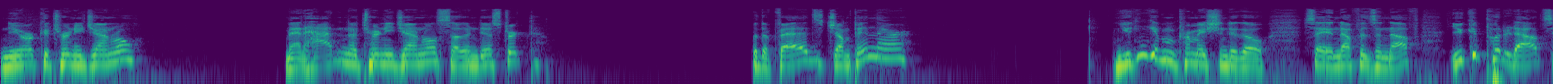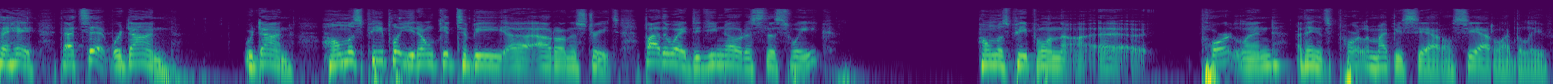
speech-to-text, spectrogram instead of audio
New York Attorney General, Manhattan Attorney General, Southern District. For the feds, jump in there. You can give them permission to go say enough is enough. You could put it out, say, hey, that's it, we're done. We're done. Homeless people, you don't get to be uh, out on the streets. By the way, did you notice this week? Homeless people in the uh, Portland, I think it's Portland, might be Seattle. Seattle, I believe.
